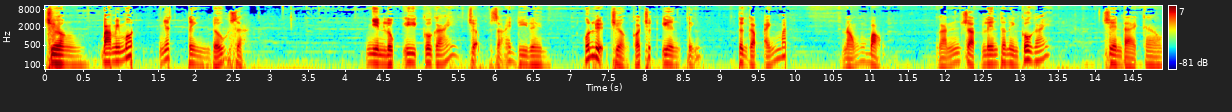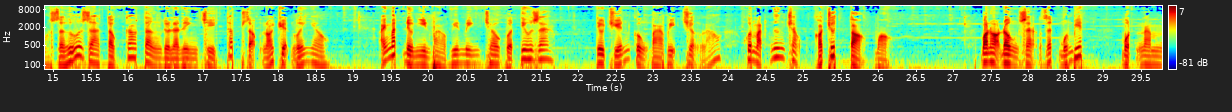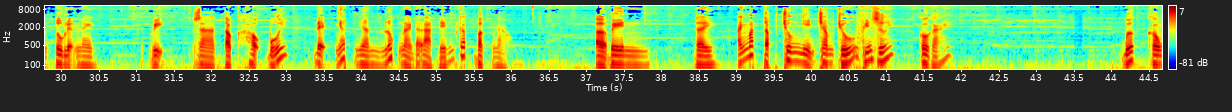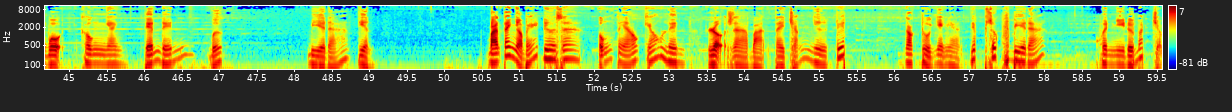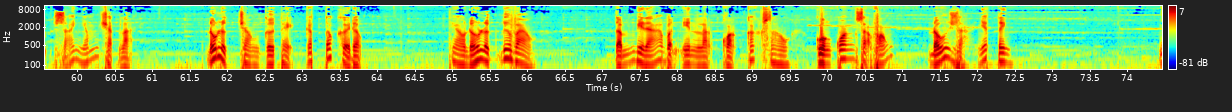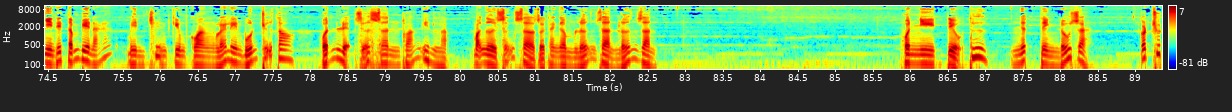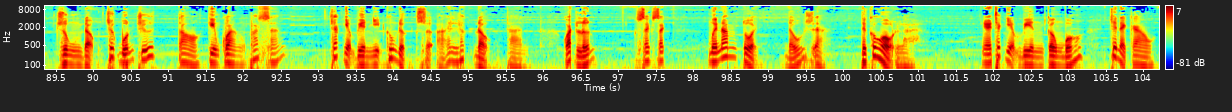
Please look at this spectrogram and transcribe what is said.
Trường 31 Nhất tình đấu giả Nhìn lục y cô gái chậm rãi đi lên Huấn luyện trưởng có chút yên tĩnh Từng gặp ánh mắt Nóng bỏng Gắn chặt lên thân hình cô gái trên đài cao Sở hữu gia tộc cao tầng đều là đình chỉ thấp giọng nói chuyện với nhau Ánh mắt đều nhìn vào viên minh châu của tiêu gia Tiêu chiến cùng ba vị trưởng lão Khuôn mặt ngưng trọng có chút tò mò Bọn họ đồng dạng rất muốn biết Một năm tu luyện này Vị gia tộc hậu bối đệ nhất nhân lúc này đã đạt đến cấp bậc nào. Ở bên đây, ánh mắt tập trung nhìn chăm chú phía dưới, cô gái. Bước không bội, không nhanh, tiến đến bước bia đá tiền. Bàn tay nhỏ bé đưa ra, ống tay áo kéo lên, lộ ra bàn tay trắng như tuyết. Ngọc thủ nhẹ nhàng tiếp xúc với bia đá. huân Nhi đôi mắt chậm rãi nhắm chặt lại đấu lực trong cơ thể cấp tốc khởi động. Theo đấu lực đưa vào, tấm bia đá vẫn yên lặng khoảng các sau, cuồng quang xạ phóng, đấu giả nhất tinh. Nhìn thấy tấm bia đá, bên trên kim quang lóe lên bốn chữ to, huấn luyện giữa sân thoáng yên lặng. Mọi người sững sờ rồi thanh âm lớn dần lớn dần. Huân Nhi tiểu thư, nhất tình đấu giả, có chút rung động trước bốn chữ to kim quang phát sáng. các nhiệm viên nhịn không được sợ ái lắc đầu than quát lớn, sách sách, 10 năm tuổi đấu giả, từ không hộ là nghe trách nhiệm viên công bố trên đài cao.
